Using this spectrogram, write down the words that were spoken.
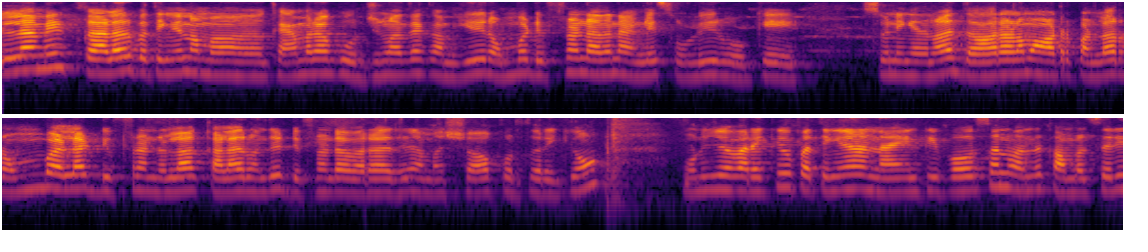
எல்லாமே கலர் பார்த்திங்கன்னா நம்ம கேமராவுக்கு ஒரிஜினலாக தான் காமிக்குது. ரொம்ப டிஃப்ரெண்ட்டாக தான் நாங்களே சொல்லிடுவோம் ஓகே ஸோ நீங்கள் அதனால் தாராளமாக ஆர்டர் பண்ணலாம். ரொம்பலாம் டிஃப்ரெண்டெல்லாம் கலர் வந்து டிஃப்ரெண்ட்டாக வராது. நம்ம ஷாப் பொறுத்த வரைக்கும். முடிஞ்ச வரைக்கும் பார்த்தீங்கன்னா நைன்ட்டி பர்சன்ட் வந்து கம்பல்சரி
